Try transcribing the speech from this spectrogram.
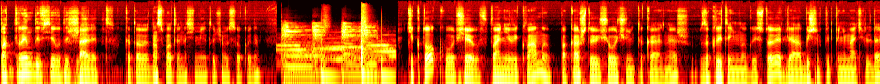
под тренды все вот эти. Шавит, который насмотренность имеет очень высокую, да? ТикТок вообще в плане рекламы пока что еще очень такая, знаешь, закрытая немного история для обычных предпринимателей, да?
